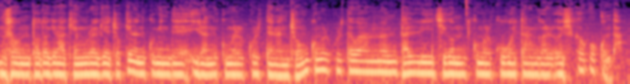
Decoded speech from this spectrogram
무서운 도덕이나 괴물에게 쫓기는 꿈인데 이런 꿈을 꿀 때는 좋은 꿈을 꿀 때와는 달리 지금 꿈을 꾸고 있다는 걸 의식하고 꾼다.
